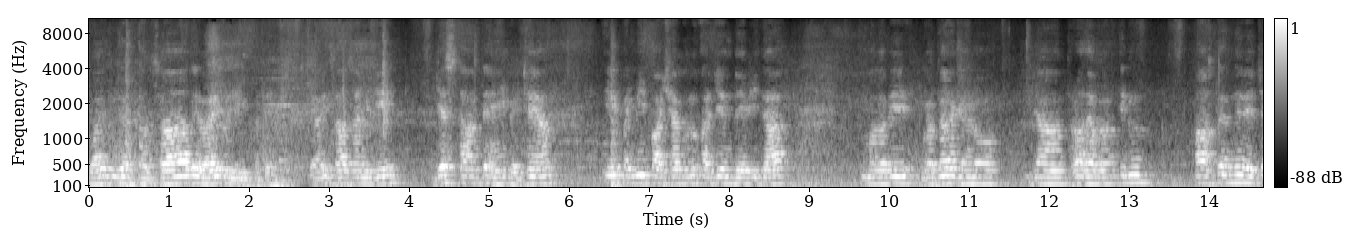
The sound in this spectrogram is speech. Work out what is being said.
ਵਾਹਿਗੁਰੂ ਜੀ ਕਾ ਖਾਲਸਾ ਤੇ ਵਾਹਿਗੁਰੂ ਜੀ ਕੀ ਫਤਿਹ। ਪਿਆਰੀ ਸਾਧ ਸੰਗਤ ਜੀ ਜਿਸ ਸਥਾਨ ਤੇ ਅਸੀਂ ਬੈਠੇ ਆ ਇਹ ਪੰਜਵੀਂ ਪਾਤਸ਼ਾਹ ਗੁਰੂ ਅਰਜਨ ਦੇਵ ਜੀ ਦਾ ਮਤਲਬ ਵੀ ਗੁਰਦੁਆਰਾ ਕਹਿ ਲਓ ਜਾਂ ਥੋੜਾ ਜਿਹਾ ਇਹਨੂੰ ਆਸਤਨ ਦੇ ਵਿੱਚ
